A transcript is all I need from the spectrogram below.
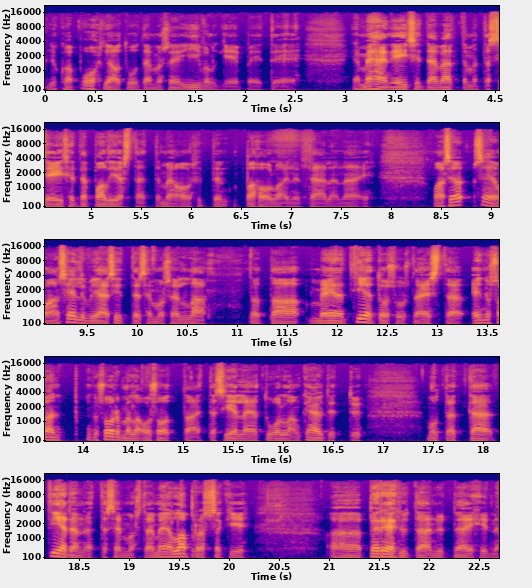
joka pohjautuu tämmöiseen evil GPT. Ja mehän ei sitä välttämättä, se ei sitä paljasta, että mä oon sitten paholainen täällä näin. Vaan se, se vaan selviää sitten semmoisella, tota, meidän tietoisuus näistä, en osaa nyt niin sormella osoittaa, että siellä ja tuolla on käytetty mutta että tiedän, että semmoista. Ja meidän labrassakin perehdytään nyt näihin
